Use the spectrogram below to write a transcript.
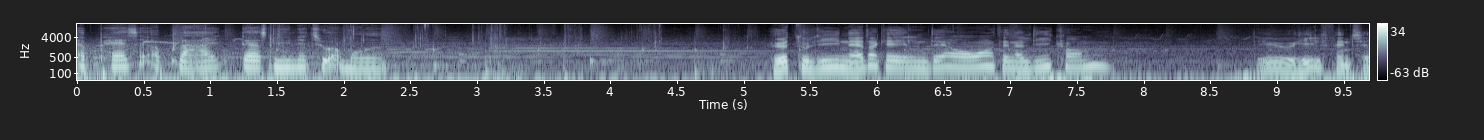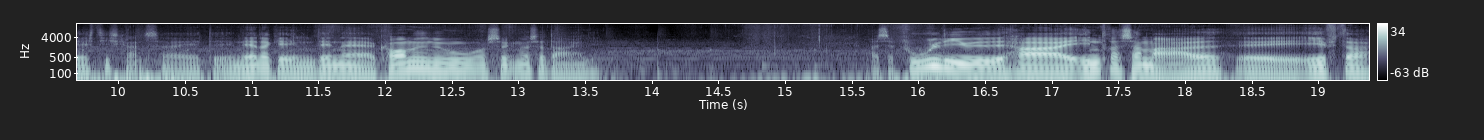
at passe og pleje deres nye naturområde. Hørte du lige nattergalen derovre? Den er lige kommet. Det er jo helt fantastisk, altså, at øh, nattergalen den er kommet nu og synger så dejligt. Altså fuglelivet har ændret sig meget øh, efter,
